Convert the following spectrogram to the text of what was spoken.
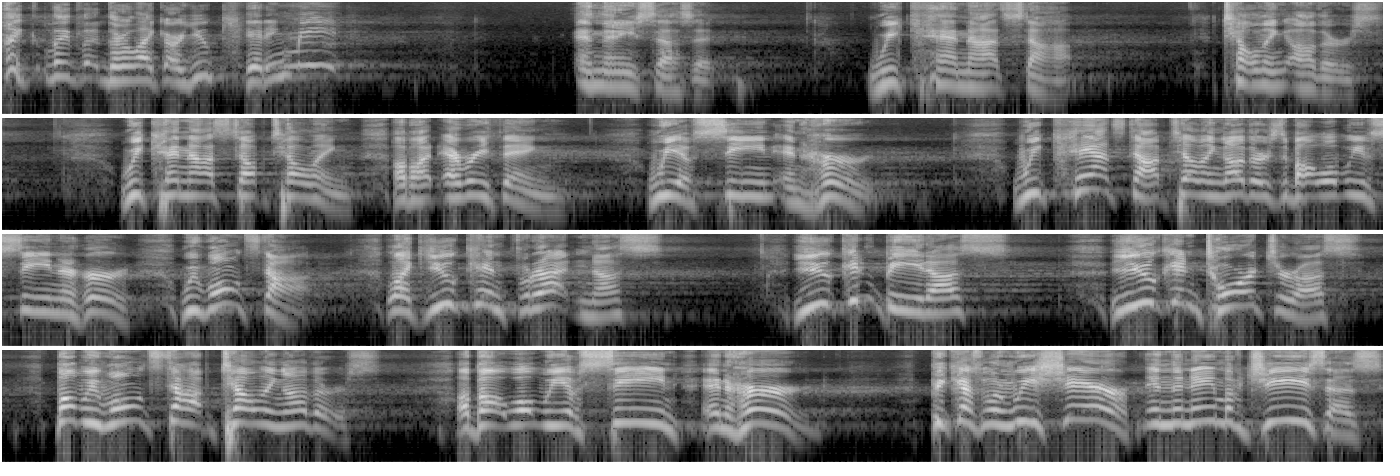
Like, like they're like, are you kidding me? And then he says it we cannot stop telling others. We cannot stop telling about everything we have seen and heard. We can't stop telling others about what we've seen and heard. We won't stop. Like you can threaten us, you can beat us, you can torture us, but we won't stop telling others about what we have seen and heard. Because when we share in the name of Jesus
